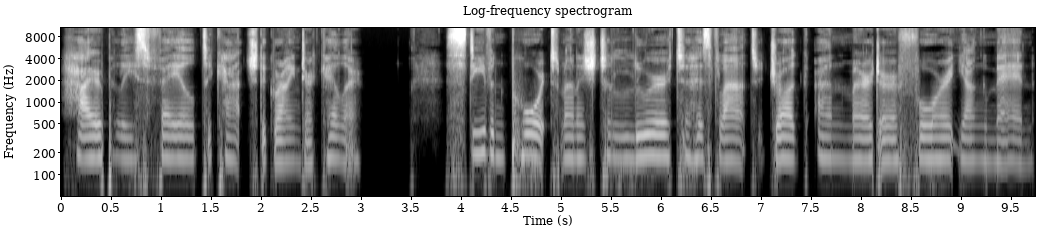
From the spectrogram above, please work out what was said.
How Police Failed to Catch the Grindr Killer. Stephen Port managed to lure to his flat, drug, and murder four young men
